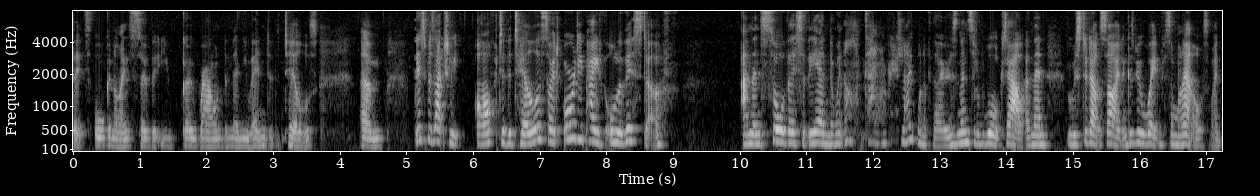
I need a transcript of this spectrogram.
it's organised so that you go round and then you end at the tills. Um, this was actually after the tills, so I'd already paid for all of this stuff and then saw this at the end and went, oh damn, I really like one of those. And then sort of walked out and then we were stood outside and because we were waiting for someone else, I went,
